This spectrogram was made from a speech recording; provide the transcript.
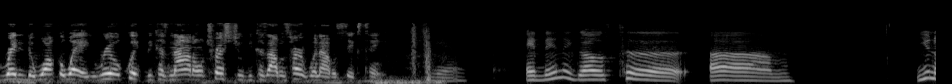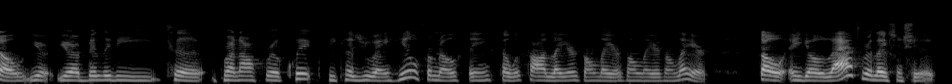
ready to walk away real quick because now I don't trust you because I was hurt when I was 16. Yeah. And then it goes to um you know your your ability to run off real quick because you ain't healed from those things. So it's all layers on layers on layers on layers. So in your last relationship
